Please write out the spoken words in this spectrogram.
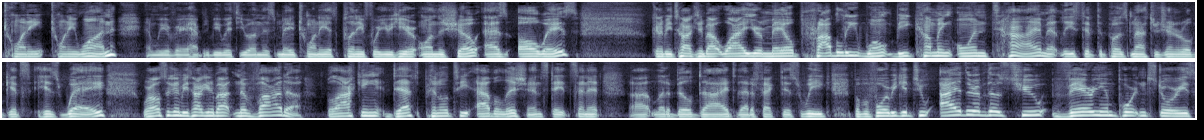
21 and we are very happy to be with you on this May 20th. Plenty for you here on the show as always. Going to be talking about why your mail probably won't be coming on time, at least if the Postmaster General gets his way. We're also going to be talking about Nevada blocking death penalty abolition. State Senate uh, let a bill die to that effect this week. But before we get to either of those two very important stories,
